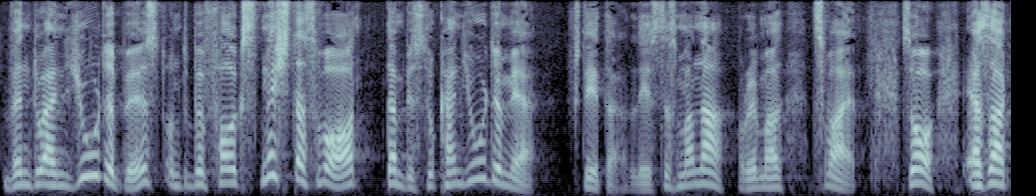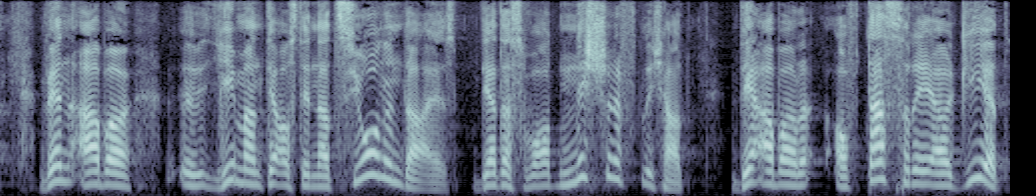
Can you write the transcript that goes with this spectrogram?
wenn du ein Jude bist und du befolgst nicht das Wort, dann bist du kein Jude mehr. Steht da. Lest es mal nach. Römer 2. So, er sagt, wenn aber äh, jemand, der aus den Nationen da ist, der das Wort nicht schriftlich hat, der aber auf das reagiert,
